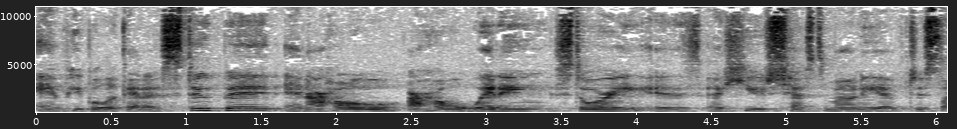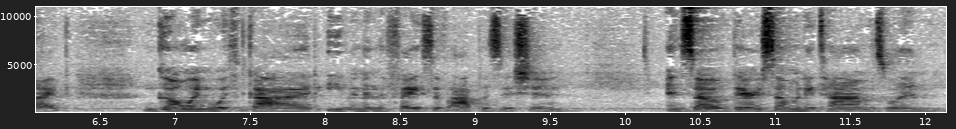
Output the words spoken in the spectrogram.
And people look at us stupid, and our whole our whole wedding story is a huge testimony of just like going with God, even in the face of opposition and so there are so many times when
